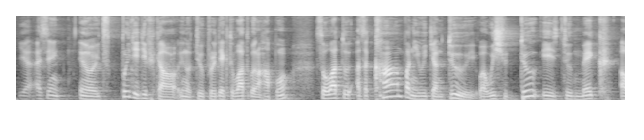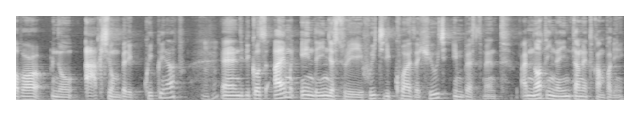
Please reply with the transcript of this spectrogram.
Yeah, I think you know it's pretty difficult you know to predict what's going to happen. So what to, as a company we can do, what we should do is to make our you know action very quick enough Mm-hmm. And because I'm in the industry which requires a huge investment, I'm not in the internet company.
